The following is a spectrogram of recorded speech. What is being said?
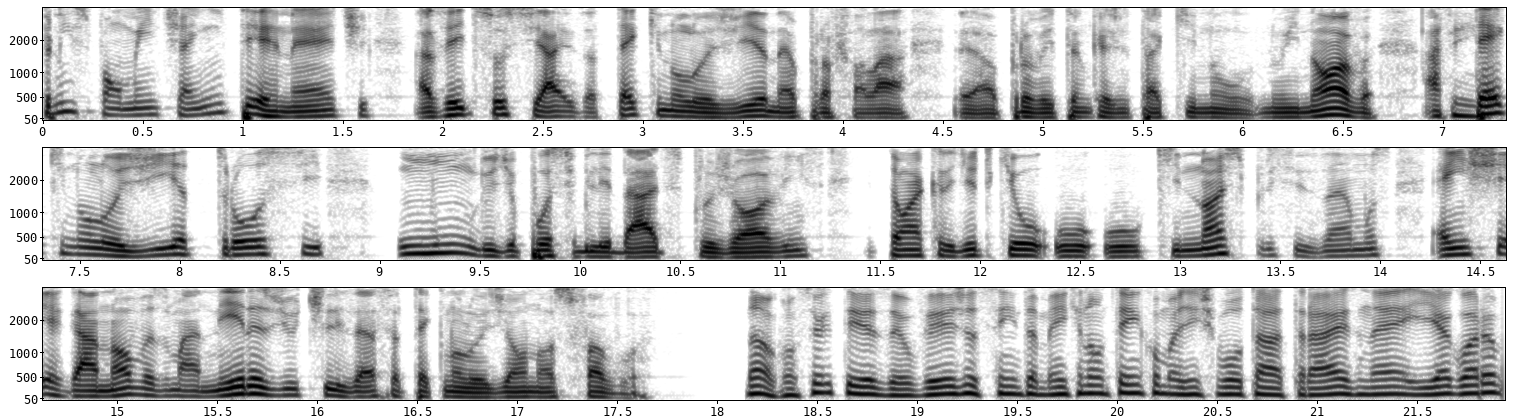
principalmente a internet, as redes sociais, a tecnologia, né, para falar, é, aproveitando que a gente está aqui no, no Inova, a Sim. tecnologia trouxe um mundo de possibilidades para os jovens. Então, acredito que o, o, o que nós precisamos é enxergar novas maneiras de utilizar essa tecnologia ao nosso favor. Não, com certeza. Eu vejo assim também que não tem como a gente voltar atrás, né? E agora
